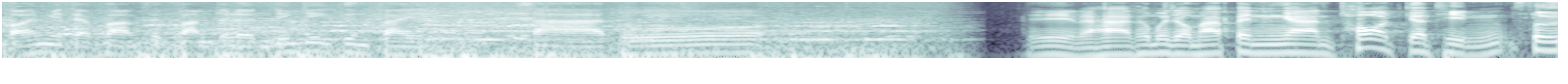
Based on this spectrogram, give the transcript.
ขอให้มีแต่ความสุขความเจริญยิ่งๆขึ้นไป สาธุ นี่นะฮะท่านผู้ชมฮะเป็นงานทอดกระถิน ซื้อ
